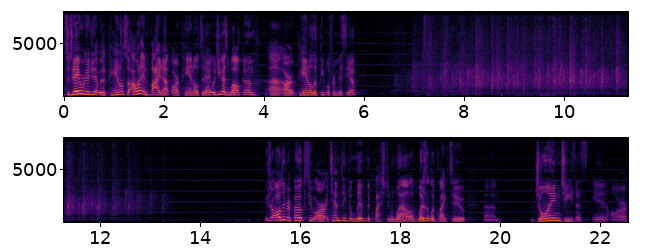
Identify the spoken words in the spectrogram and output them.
So today we're going to do that with a panel. So I want to invite up our panel today. Would you guys welcome uh, our panel of people from Missio? These are all different folks who are attempting to live the question well of what does it look like to um, join Jesus in our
